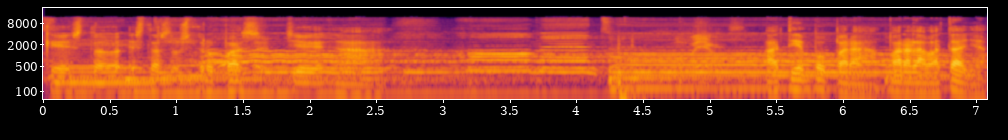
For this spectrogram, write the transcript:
que esto, estas dos tropas lleguen a, a tiempo para, para la batalla.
